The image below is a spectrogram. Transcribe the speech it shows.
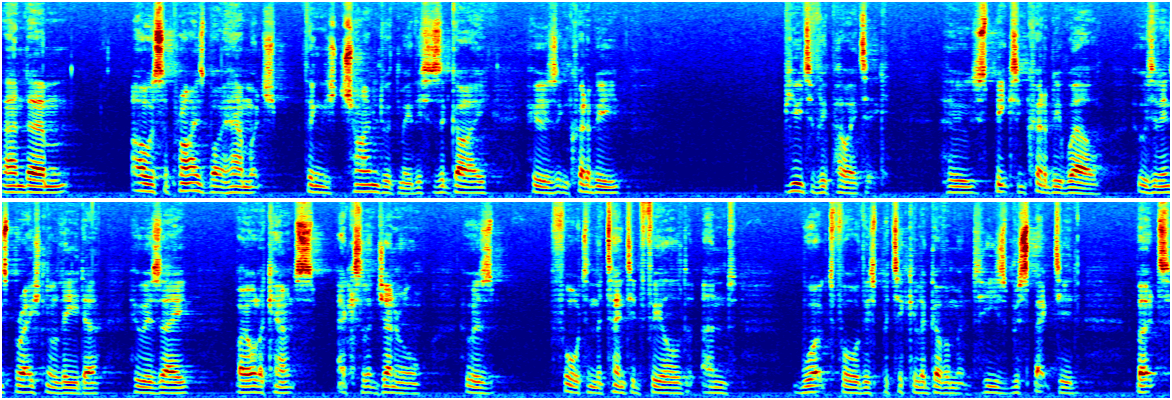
and um, I was surprised by how much things chimed with me. This is a guy who's incredibly beautifully poetic, who speaks incredibly well, who is an inspirational leader, who is a, by all accounts, excellent general, who has fought in the tented field and worked for this particular government. He's respected, but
